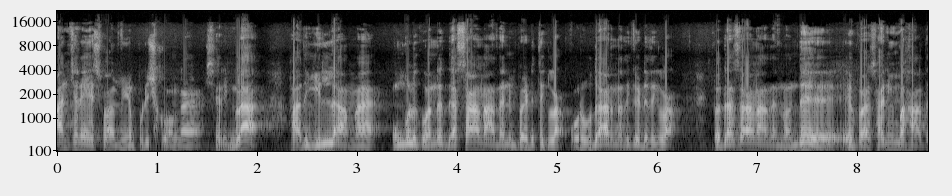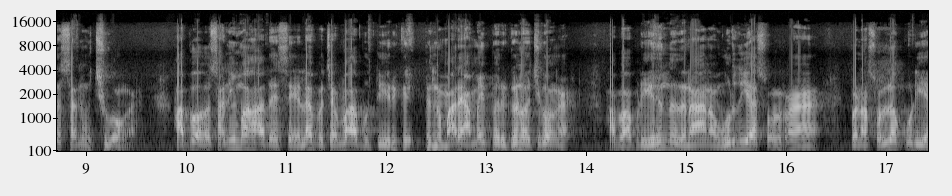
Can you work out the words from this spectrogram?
ஆஞ்சநேய சுவாமியை பிடிச்சிக்கோங்க. சரிங்களா? அது இல்லாமல் உங்களுக்கு வந்து தசாநாதன் இப்போ எடுத்துக்கலாம். ஒரு உதாரணத்துக்கு எடுத்துக்கலாம். இப்போ தசாநாதன் வந்து இப்போ சனி மகாதசன்னு வச்சுக்கோங்க. அப்போது சனி மகாதசையில் இப்போ செவ்வாய் புத்தி இருக்குது இந்த மாதிரி அமைப்பு இருக்குன்னு வச்சுக்கோங்க. அப்போ அப்படி இருந்ததுன்னா நான் உறுதியாக சொல்கிறேன் இப்போ நான் சொல்லக்கூடிய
